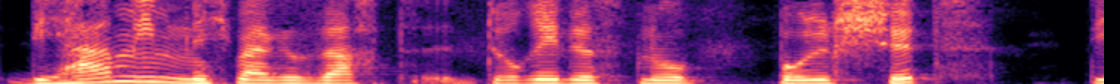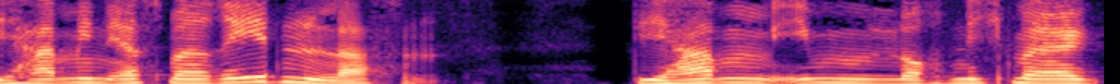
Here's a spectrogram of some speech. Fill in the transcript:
die haben ihm nicht mal gesagt, du redest nur Bullshit, die haben ihn erstmal reden lassen. Die haben ihm noch nicht mal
